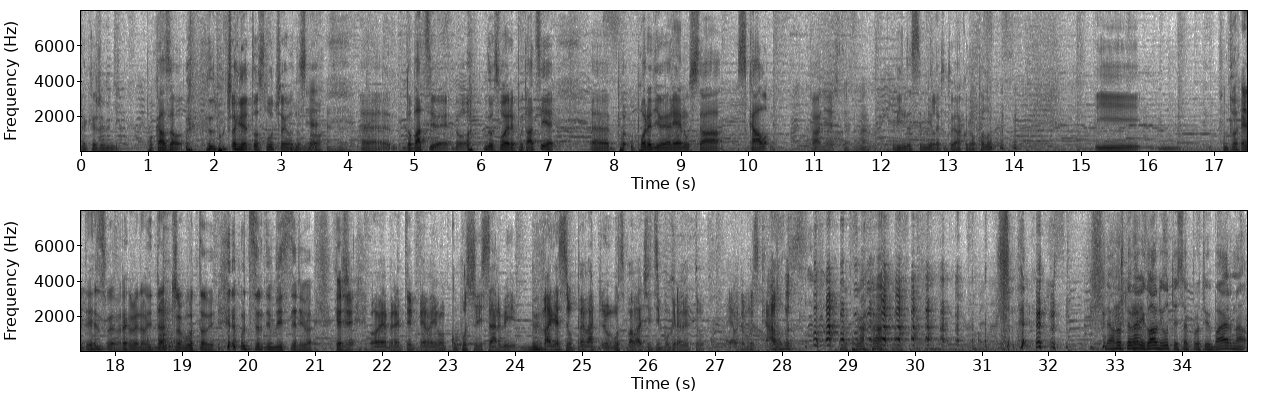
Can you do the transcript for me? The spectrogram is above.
da kažem, pokazao zbog čega je to slučaj, odnosno e, dobacio je do, do svoje reputacije. E, po- uporedio je arenu sa skalom. Pa, jeste. a. Vidim da se Miletu to jako dopalo. I Poredio je svoje vremeno i Dača Mutovi u crnim biserima. Kaže, ove brete pevaju o kupusu i sarmi, valja se u, pevač, u spavačici po krevetu, a ja odem u skalus. Ne, ono što je meni glavni utisak protiv Bajerna,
